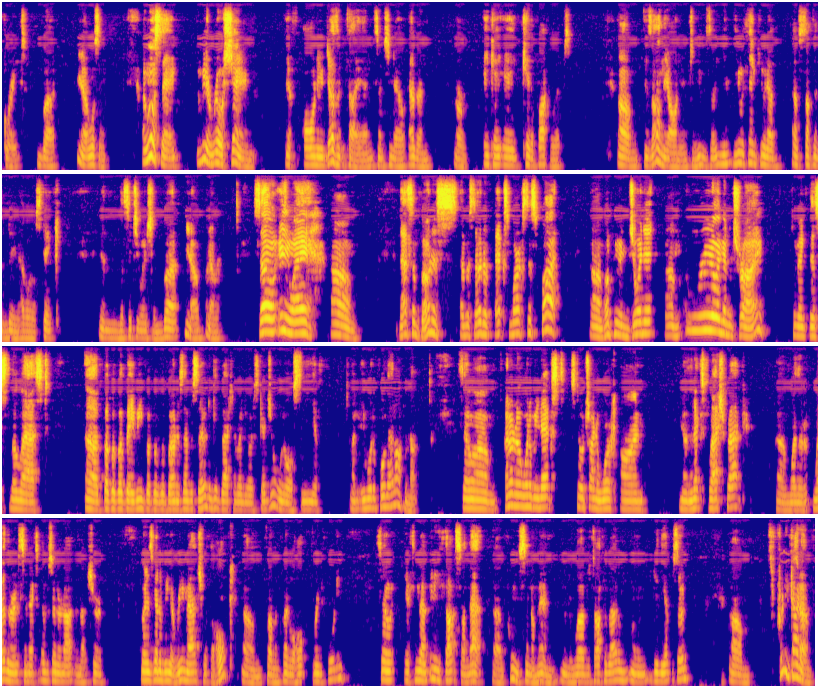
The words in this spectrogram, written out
great, but you know, we'll see. I will say it'd be a real shame if All New doesn't tie in, since you know Evan, or AKA Kid Apocalypse, um, is on the All team. So you you would think he would have have something to do, have a little stake in the situation, but you know, whatever. So anyway, um, that's a bonus episode of X Marks the Spot. Um, hope you enjoyed it. I'm really going to try to make this the last uh, baby bonus episode to get back to the regular schedule. We will see if I'm able to pull that off or not. So um, I don't know what'll be next. Still trying to work on you know the next flashback. Um, whether whether it's the next episode or not, I'm not sure but it's going to be a rematch with the Hulk um, from Incredible Hulk 340. So if you have any thoughts on that, uh, please send them in. We would love to talk about them when we do the episode. Um, it's pretty kind of,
